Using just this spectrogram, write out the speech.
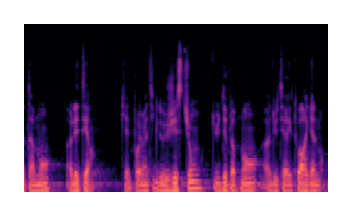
notamment les terrains qui est une problématique de gestion du développement euh, du territoire également.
